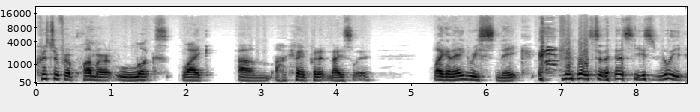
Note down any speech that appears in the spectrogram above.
Christopher Plummer looks like, um, how can I put it nicely? Like an angry snake through most of this. He's really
